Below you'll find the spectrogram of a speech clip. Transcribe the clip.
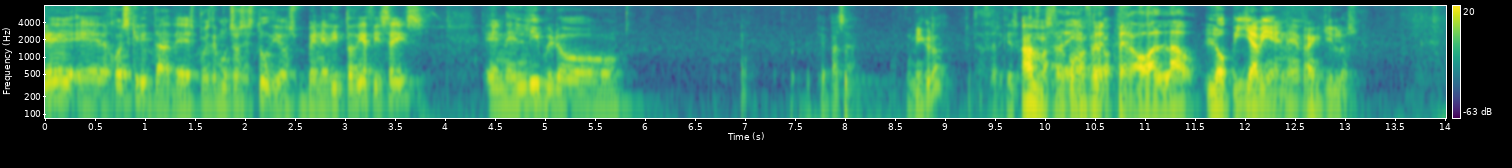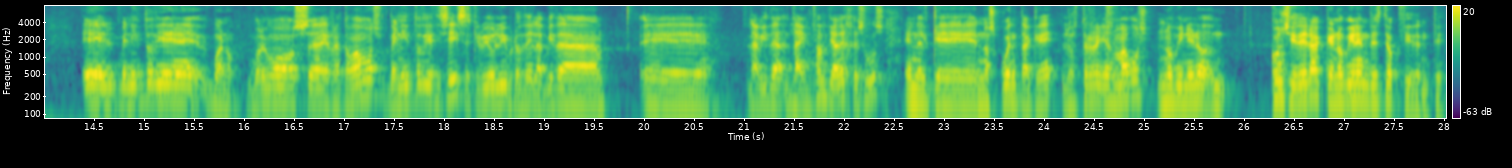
que eh, dejó escrita después de muchos estudios Benedicto XVI en el libro. ¿Qué pasa? ¿El micro? Que te acerques. Ah, me acerco, ahí me acerco. pe- pegado al lado. Lo pilla bien, eh, tranquilos. El Benito bueno, volvemos, eh, retomamos. Benito XVI escribió un libro de la vida, eh, la vida, la infancia de Jesús, en el que nos cuenta que los tres Reyes Magos no vinieron, considera que no vienen desde Occidente,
